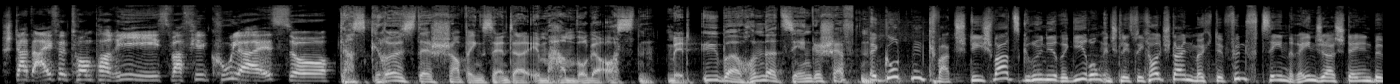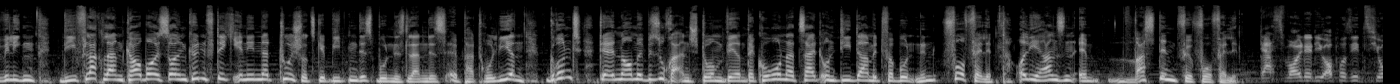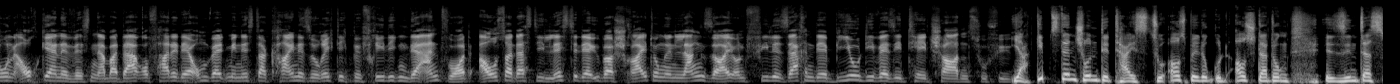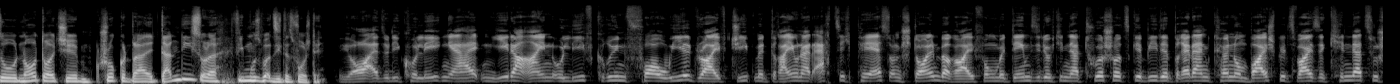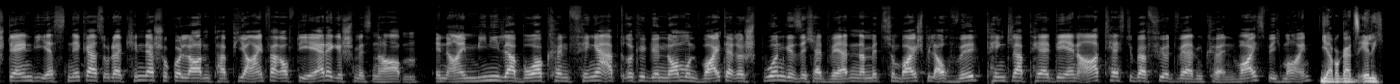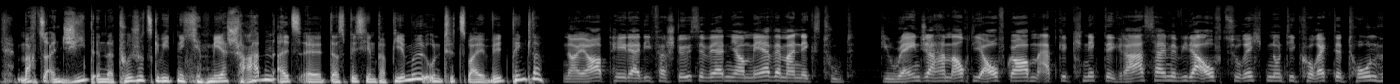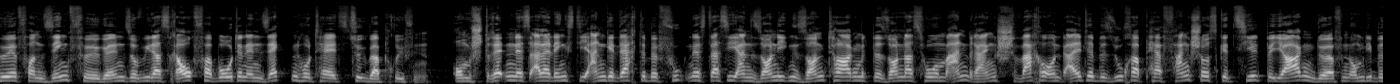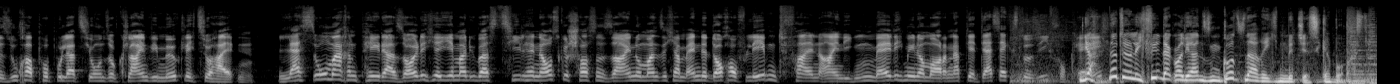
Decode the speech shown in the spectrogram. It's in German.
Stadt Eiffelturm Paris war viel cooler, ist so. Das größte Shoppingcenter im Hamburger Osten mit über 110 Geschäften. Äh, guten Quatsch. Die schwarz-grüne Regierung in Schleswig-Holstein möchte 15 Ranger-Stellen bewilligen. Die Flachland-Cowboys sollen künftig in den Naturschutzgebieten des Bundeslandes äh, patrouillieren. Grund der enorme Besucheransturm während der Corona-Zeit und die damit verbundenen Vorfälle. Olli Hansen, äh, was denn für Vorfälle? Das wollte die Opposition auch gerne wissen, aber darauf hatte der Umweltminister keine so richtig befriedigende Antwort, außer dass die Liste der Überschreitungen lang sei und viele Sachen der Biodiversität Schaden zufügen. Ja, gibt's denn schon Details zu Ausbildung und Ausstattung? Sind das so norddeutsche Crocodile Dundies oder wie muss man sich das vorstellen? Ja, also die Kollegen erhalten jeder einen olivgrünen Four-Wheel-Drive-Jeep mit 380 PS und Stollenbereifung, mit dem sie durch die Naturschutzgebiete brettern können, um beispielsweise Kinder zu stellen, die ihr Snickers oder Kinderschokoladenpapier einfach auf die Erde geschmissen haben. In einem Mini-Labor können Fingerabdrücke genommen und weitere Spuren gesichert werden, damit zum Beispiel auch Wildpinkler per DNA-Test überführt werden können. Weißt, wie ich mein? Ja, aber ganz ehrlich, macht so ein Jeep im Naturschutzgebiet nicht mehr Schaden als äh, das bisschen Papiermüll und zwei Wildpinkler? Naja, Peter, die Verstöße werden ja mehr, wenn man nichts tut. Die Ranger haben auch die Aufgaben, abgeknickte Grashalme wieder aufzurichten und die korrekte Tonhöhe von Singvögeln sowie das Rauchverbot in Insektenhotels zu überprüfen. Umstritten ist allerdings die angedachte Befugnis, dass sie an sonnigen Sonntagen mit besonders hohem Andrang schwache und alte Besucher per Fangschuss gezielt bejagen dürfen, um die Besucherpopulation so klein wie möglich zu halten. Lass so machen, Peter. Sollte hier jemand übers Ziel hinausgeschossen sein und man sich am Ende doch auf Lebendfallen einigen, melde ich mich noch morgen. Habt ihr das exklusiv, okay? Ja, natürlich. Vielen Dank, Olli Hansen. Kurznachrichten mit Jessica Burmeister.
